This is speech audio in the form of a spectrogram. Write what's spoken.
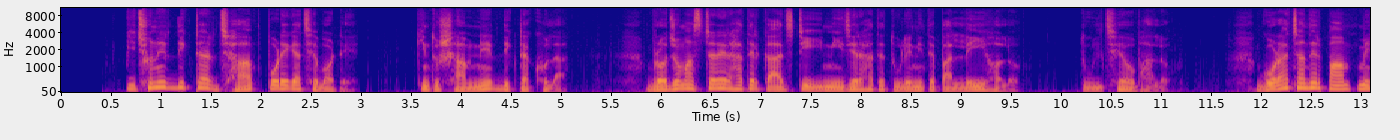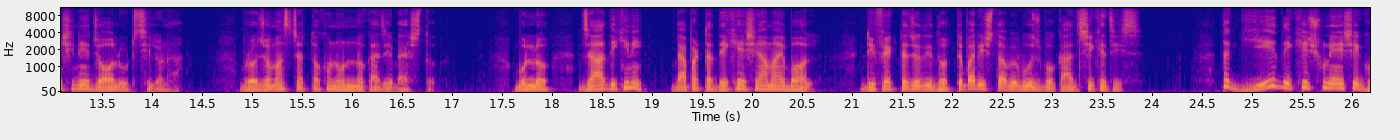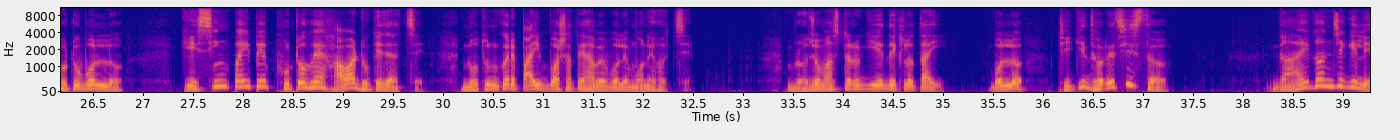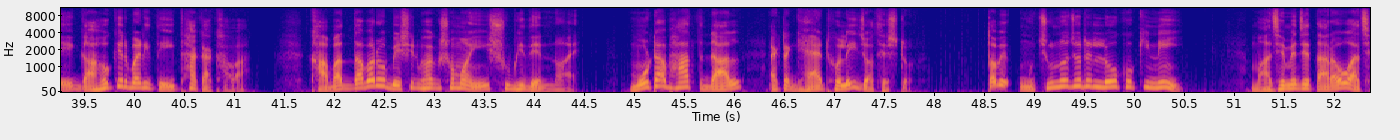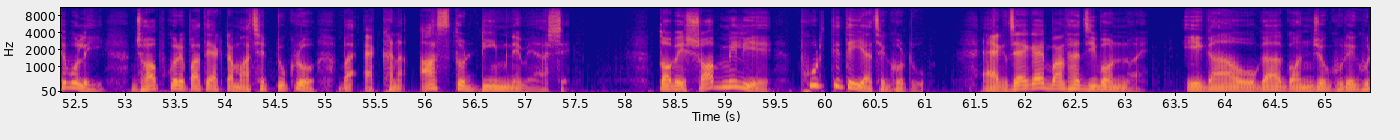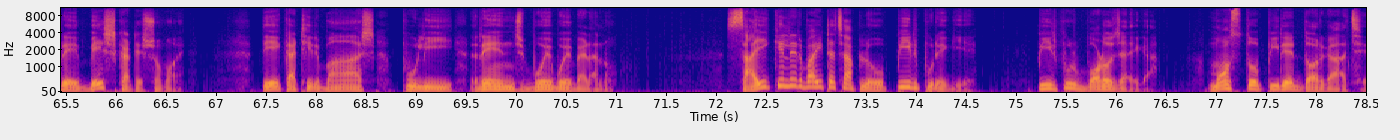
পিছনের দিকটার ঝাঁপ পড়ে গেছে বটে, কিন্তু সামনের দিকটা খোলা। ব্রজমাস্টারের হাতের কাজটি নিজের হাতে তুলে নিতে পারলেই হল, তুলছেও ভালো। গোড়াচাঁদের পাম্প মেশিনে জল উঠছিল না। ব্রজমাস্টার তখন অন্য কাজে ব্যস্ত। বলল, যা দেখিনি, ব্যাপারটা দেখে এসে আমায় বল। ডিফেক্টটা যদি ধরতে পারিস, তবে বুঝব কাজ শিখেছিস। তা গিয়ে দেখে শুনে এসে ঘটু বলল, কেসিং পাইপে ফুটো হয়ে হাওয়া ঢুকে যাচ্ছে। নতুন করে পাইপ বসাতে হবে বলে মনে হচ্ছে। ব্রজমাস্টারও গিয়ে দেখল তাই। বলল, ঠিকই ধরেছিস তো। গায়েগঞ্জে গেলে গাহকের বাড়িতেই থাকা খাওয়া। খাবার দাবারও বেশিরভাগ সময়ই সুবিধের নয়। মোটা ভাত, ডাল, একটা ঘ্যাট হলেই যথেষ্ট। তবে উঁচু নজরের লোকও কি নেই? মাঝে মেঝে তারাও আছে বলেই ঝপ করে পাতে একটা মাছের টুকরো বা একখানা আস্ত ডিম নেমে আসে। তবে সব মিলিয়ে ফুর্তিতেই আছে ঘটু। এক জায়গায় বাঁধা জীবন নয়। এ গাঁ, ও গা গঞ্জ ঘুরে ঘুরে বেশ কাটে সময়। তে কাঠির বাঁশ, পুলি, রেঞ্জ বয়ে বয়ে বেড়ানো। সাইকেলের বাড়িটা চাপল পীরপুরে গিয়ে। পীরপুর বড় জায়গা। মস্ত পীরের দরগা আছে।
